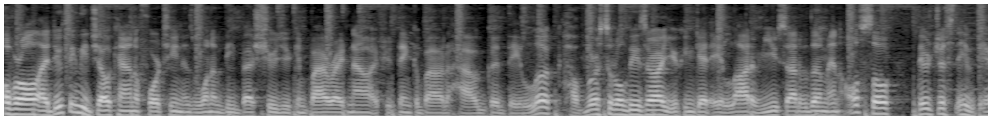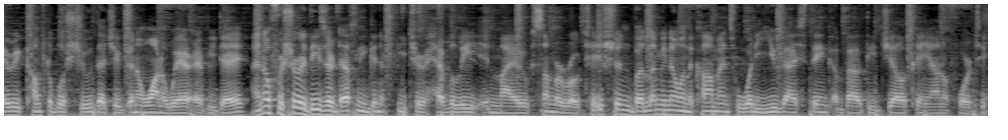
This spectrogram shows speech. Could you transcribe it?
Overall, I do think the Gel Kayano 14 is one of the best shoes you can buy right now if you think about how good they look, how versatile these are, you can get a lot of use out of them, and also they're just a very comfortable shoe that you're gonna wanna wear every day. I know for sure these are definitely gonna feature heavily in my summer rotation, but let me know in the comments what do you guys think about the Gel Kayano 14.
